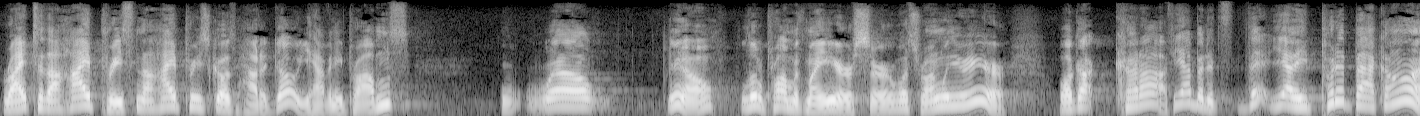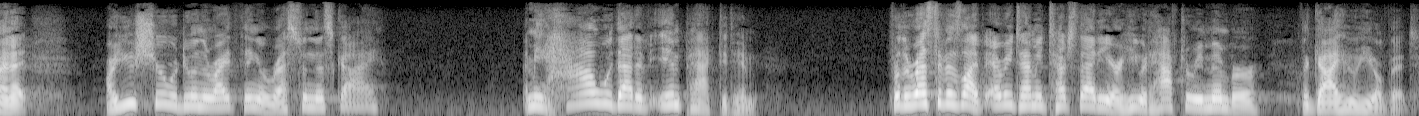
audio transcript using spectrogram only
right, to the high priest, and the high priest goes, How'd it go? You have any problems? Well, you know, a little problem with my ear, sir. What's wrong with your ear? Well, it got cut off. Yeah, but it's there. Yeah, he put it back on. Are you sure we're doing the right thing arresting this guy? I mean, how would that have impacted him? For the rest of his life, every time he touched that ear, he would have to remember the guy who healed it.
